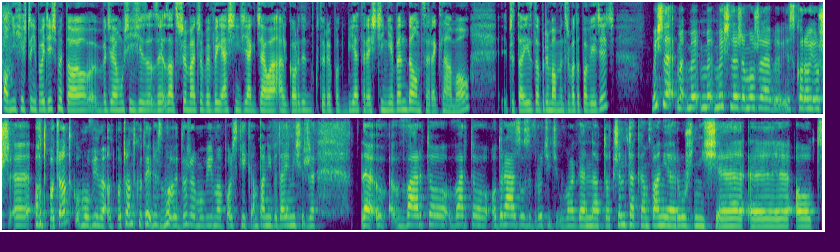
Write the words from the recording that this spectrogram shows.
O nich jeszcze nie powiedzieliśmy, to będziemy musieli się zatrzymać, żeby wyjaśnić, jak działa algorytm, który podbija treści niebędące reklamą. Czy to jest dobry moment, żeby to powiedzieć? Myślę, my, my, myślę, że może skoro już e, od początku mówimy, od początku tej rozmowy dużo mówimy o polskiej kampanii, wydaje mi się, że e, warto, warto od razu zwrócić uwagę na to, czym ta kampania różni się e, od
